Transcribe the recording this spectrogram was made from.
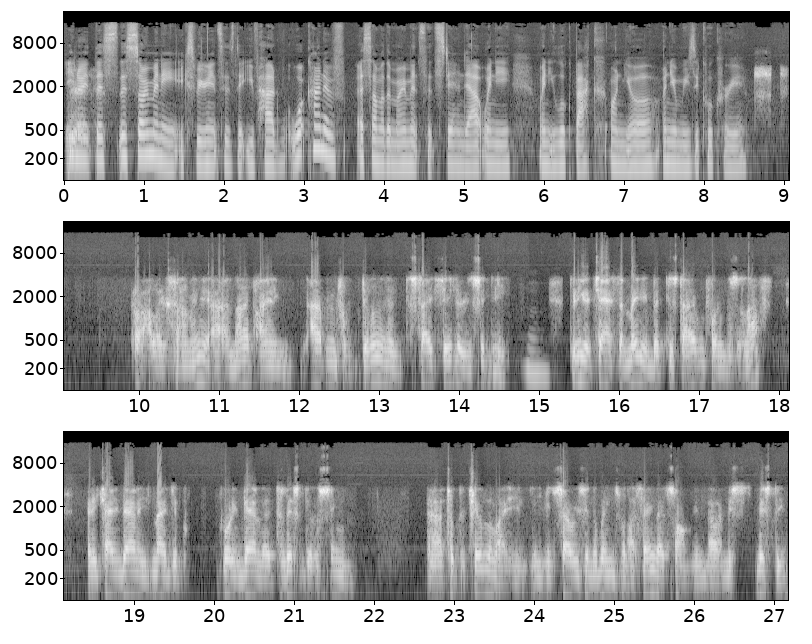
You yeah. know, there's there's so many experiences that you've had. What kind of are some of the moments that stand out when you when you look back on your on your musical career? Oh, like so many. I know playing opening for Dylan at the State Theatre in Sydney. Mm. Didn't get a chance to meet him, but just to open for him was enough. And he came down, his manager brought him down to, to listen to the singing. Uh, took the children away. He, he, so he's in the wings when I sang that song, even though I missed, missed him.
